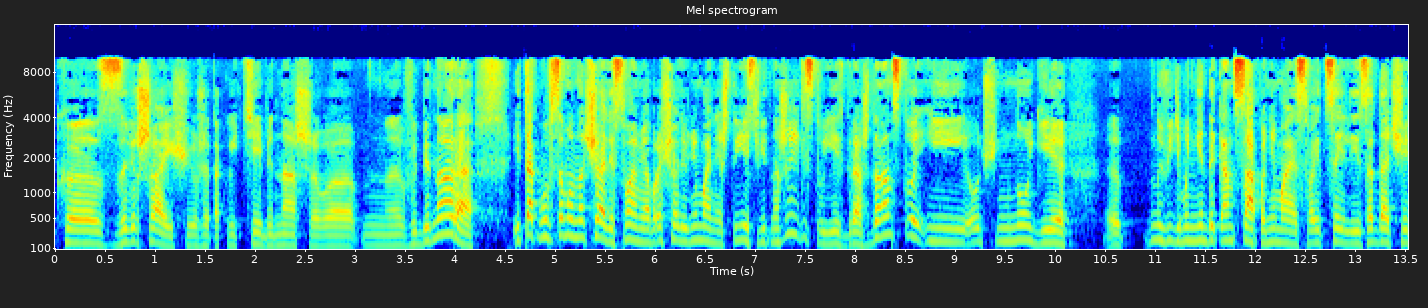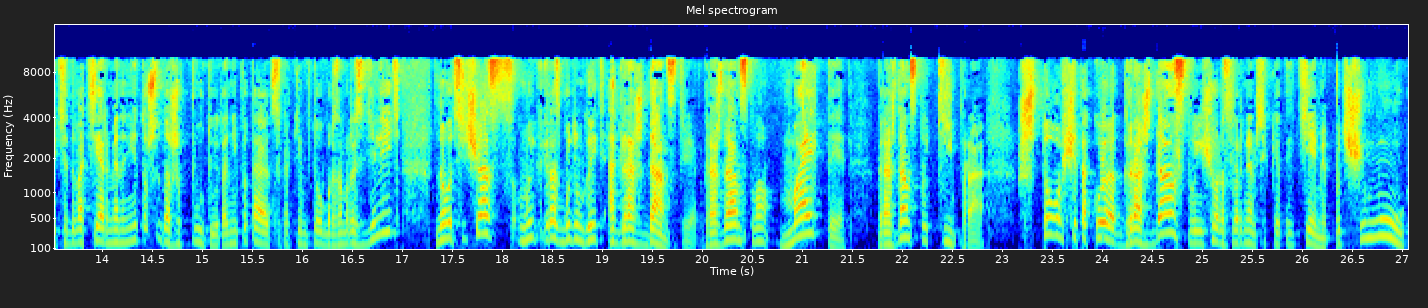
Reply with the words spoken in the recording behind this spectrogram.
к завершающей уже такой теме нашего э, вебинара. Итак, мы в самом начале с вами обращали внимание, что есть вид на жительство, есть гражданство, и очень многие, э, ну, видимо, не до конца понимая свои цели и задачи, эти два термина не то что даже путают, они пытаются каким-то образом разделить. Но вот сейчас мы как раз будем говорить о гражданстве. Гражданство Мальты – гражданство Кипра. Что вообще такое гражданство? Еще раз вернемся к этой теме. Почему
